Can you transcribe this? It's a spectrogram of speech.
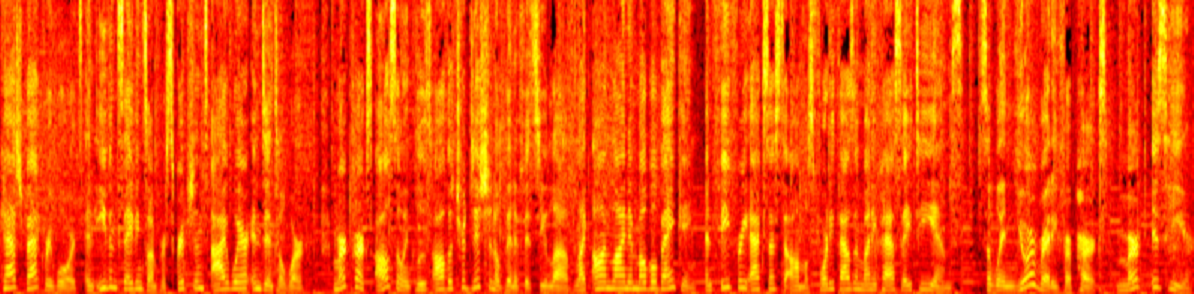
cash back rewards, and even savings on prescriptions, eyewear, and dental work. Merck Perks also includes all the traditional benefits you love, like online and mobile banking, and fee free access to almost 40,000 MoneyPass ATMs. So when you're ready for perks, Merck is here.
